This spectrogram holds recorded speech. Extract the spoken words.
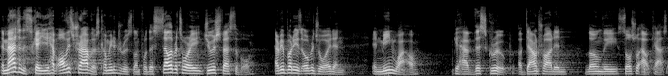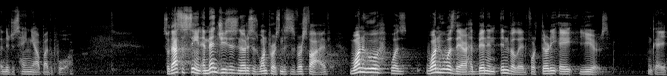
imagine this okay, you have all these travelers coming to Jerusalem for this celebratory Jewish festival. Everybody is overjoyed, and, and meanwhile, you have this group of downtrodden, lonely, social outcasts, and they're just hanging out by the pool. So that's the scene. And then Jesus notices one person, this is verse 5. One who was one who was there had been an invalid for 38 years. Okay.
